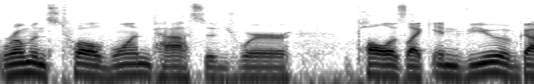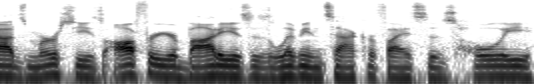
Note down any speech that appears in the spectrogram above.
Romans 12:1 passage where Paul is like, in view of God's mercies, offer your bodies as living sacrifices, holy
